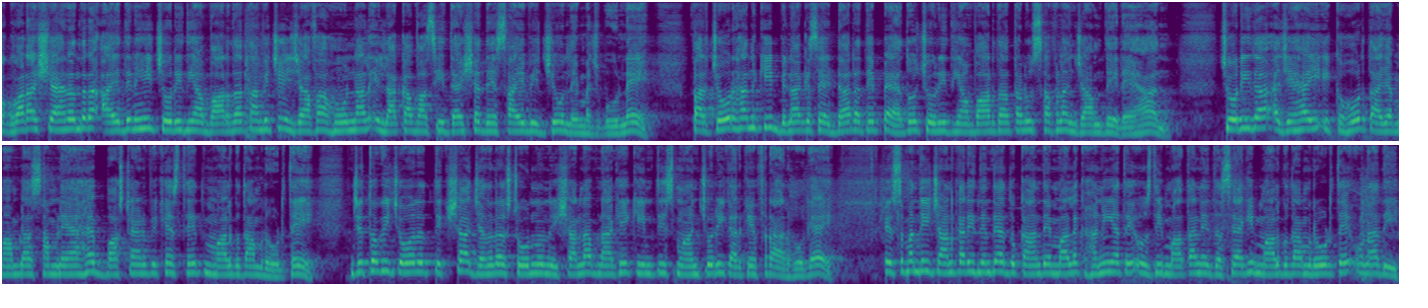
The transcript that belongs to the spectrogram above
ਫਗਵਾੜਾ ਸ਼ਹਿਰ ਅੰਦਰ ਆਏ ਦਿਨ ਹੀ ਚੋਰੀ ਦੀਆਂ ਵਾਰਦਾਤਾਂ ਵਿੱਚ ਇਜ਼ਾਫਾ ਹੋਣ ਨਾਲ ਇਲਾਕਾ ਵਾਸੀ ਦਹਿਸ਼ਤ ਦੇ ਸਾਏ ਵਿੱਚ ਜਿਉਣ ਲਈ ਮਜਬੂਰ ਨੇ। ਪਰ ਚੋਰ ਹਨ ਕਿ ਬਿਨਾਂ ਕਿਸੇ ਡਰ ਅਤੇ ਭੈ ਤੋਂ ਚੋਰੀ ਦੀਆਂ ਵਾਰਦਾਤਾਂ ਨੂੰ ਸਫਲ ਅੰਜਾਮ ਦੇ ਰਹੇ ਹਨ। ਚੋਰੀ ਦਾ ਅਜਿਹਾ ਹੀ ਇੱਕ ਹੋਰ ਤਾਜ਼ਾ ਮਾਮਲਾ ਸਾਹਮਣੇ ਆਇਆ ਹੈ। ਬੱਸ ਸਟੈਂਡ ਵਿਖੇ ਸਥਿਤ ਮਾਲਗੋਦਾਮ ਰੋਡ ਤੇ, ਜਿੱਥੋਂ ਕਿ ਚੋਰ ਤਿਕਸ਼ਾ ਜਨਰਲ ਸਟੋਰ ਨੂੰ ਨਿਸ਼ਾਨਾ ਬਣਾ ਕੇ ਕੀਮਤੀ ਸਮਾਨ ਚੋਰੀ ਕਰਕੇ ਫਰਾਰ ਹੋ ਗਏ। ਇਸ ਸੰਬੰਧੀ ਜਾਣਕਾਰੀ ਦਿੰਦਿਆਂ ਦੁਕਾਨ ਦੇ ਮਾਲਕ ਹਨੀ ਅਤੇ ਉਸ ਦੀ ਮਾਤਾ ਨੇ ਦੱਸਿਆ ਕਿ ਮਾਲ ਗੋਦਾਮ ਰੋਡ ਤੇ ਉਹਨਾਂ ਦੀ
